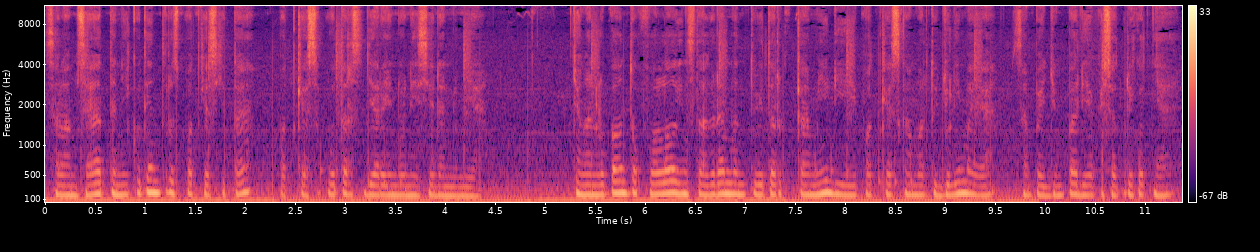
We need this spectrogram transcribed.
Salam sehat dan ikutin terus podcast kita, podcast seputar sejarah Indonesia dan dunia. Jangan lupa untuk follow Instagram dan Twitter kami di podcast kamar 75 ya. Sampai jumpa di episode berikutnya.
